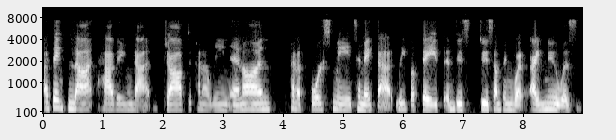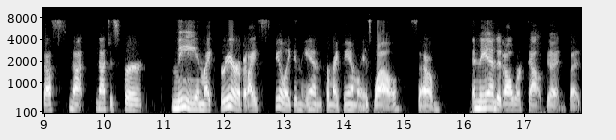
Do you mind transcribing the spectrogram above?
I think not having that job to kind of lean in on kind of forced me to make that leap of faith and do do something what I knew was best, not not just for me and my career, but I feel like in the end for my family as well. So in the end, it all worked out good, but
